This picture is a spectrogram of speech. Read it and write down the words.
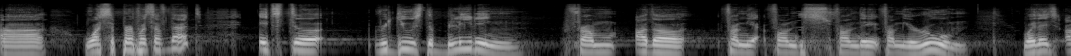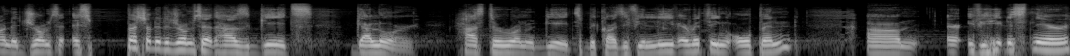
Uh, what's the purpose of that? It's to reduce the bleeding from other from your from the from the from your room, whether it's on the drum set, especially the drum set has gates galore, has to run with gates because if you leave everything opened, um, er, if you hit the snare,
